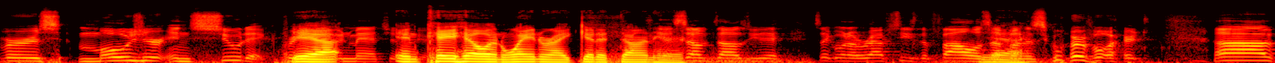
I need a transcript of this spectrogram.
versus Mosier and Sudik. Yeah, even matchup and here. Cahill and Wainwright get it done Yeah, here. sometimes you, it's like when a ref sees the fouls up on the scoreboard. Um,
